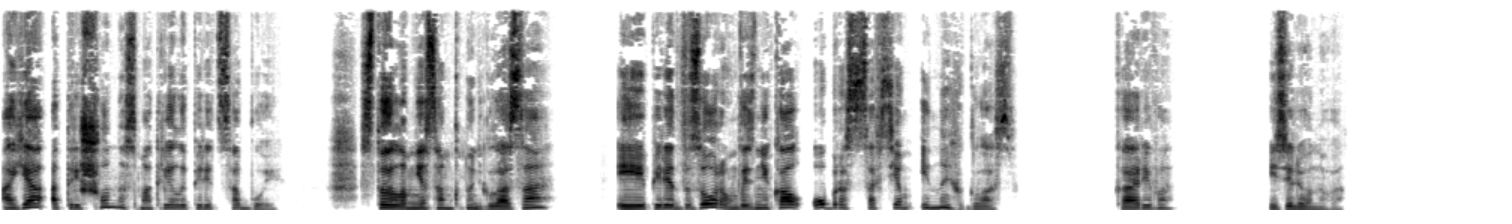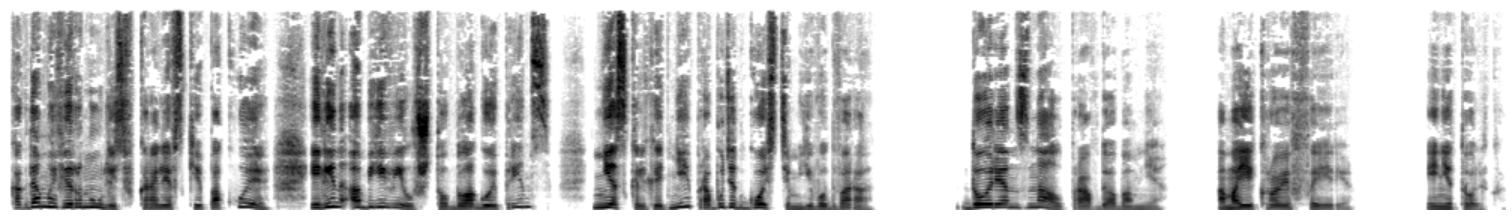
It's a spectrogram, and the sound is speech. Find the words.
а я отрешенно смотрела перед собой. Стоило мне сомкнуть глаза, и перед взором возникал образ совсем иных глаз — карего и зеленого. Когда мы вернулись в королевские покои, Илин объявил, что благой принц несколько дней пробудет гостем его двора. Дориан знал правду обо мне, о моей крови Фейри, и не только.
